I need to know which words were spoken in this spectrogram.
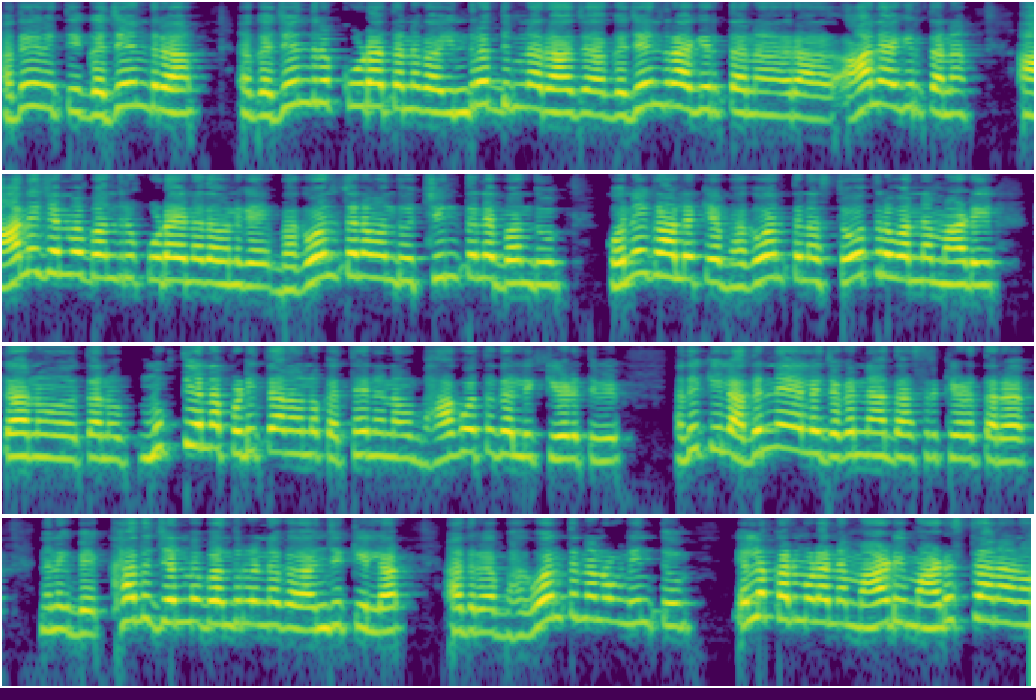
ಅದೇ ರೀತಿ ಗಜೇಂದ್ರ ಗಜೇಂದ್ರ ಕೂಡ ತನಗ ಇಂದ್ರದ್ಯುಮ್ನ ರಾಜ, ಗಜೇಂದ್ರ ಆಗಿರ್ತಾನ ಆನೆ ಆಗಿರ್ತಾನ ಆನೆ ಜನ್ಮ ಬಂದರೂ ಕೂಡ ಏನದ ಅವನಿಗೆ ಭಗವಂತನ ಒಂದು ಚಿಂತನೆ ಬಂದು ಕೊನೆಗಾಲಕ್ಕೆ ಭಗವಂತನ ಸ್ತೋತ್ರವನ್ನ ಮಾಡಿ ತಾನು ತಾನು ಮುಕ್ತಿಯನ್ನ ಪಡಿತಾನ ಅನ್ನೋ ಕಥೆಯನ್ನು ನಾವು ಭಾಗವತದಲ್ಲಿ ಕೇಳ್ತೀವಿ. ಅದಕ್ಕೆ ಇಲ್ಲಿ ಅದನ್ನೇ ಎಲ್ಲ ಜಗನ್ನಾಥಾಸರು ಕೇಳ್ತಾರ, ನನಗೆ ಬೇಕಾದ ಜನ್ಮ ಬಂದರೂ ನನಗೆ ಅಂಜಿಕಿಲ್ಲ, ಆದ್ರೆ ಭಗವಂತನ ನಿಂತು ಎಲ್ಲ ಕರ್ಮಗಳನ್ನ ಮಾಡಿ ಮಾಡಿಸ್ತಾ ನಾನು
